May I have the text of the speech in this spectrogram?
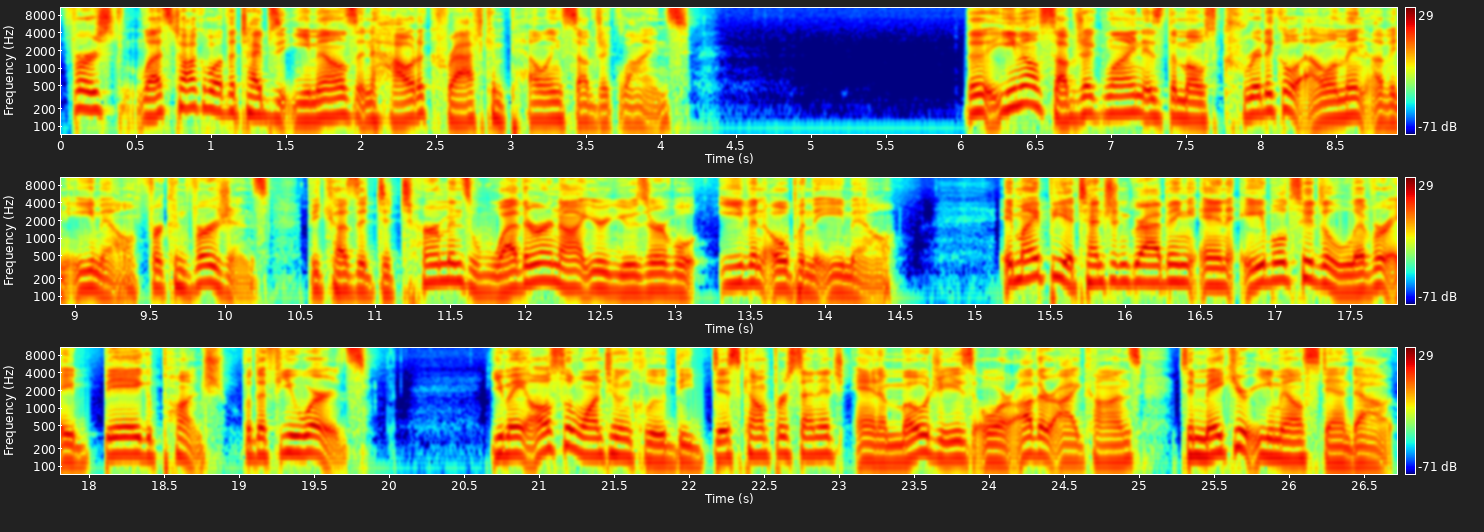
First, let's talk about the types of emails and how to craft compelling subject lines. The email subject line is the most critical element of an email for conversions because it determines whether or not your user will even open the email. It might be attention grabbing and able to deliver a big punch with a few words. You may also want to include the discount percentage and emojis or other icons to make your email stand out.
